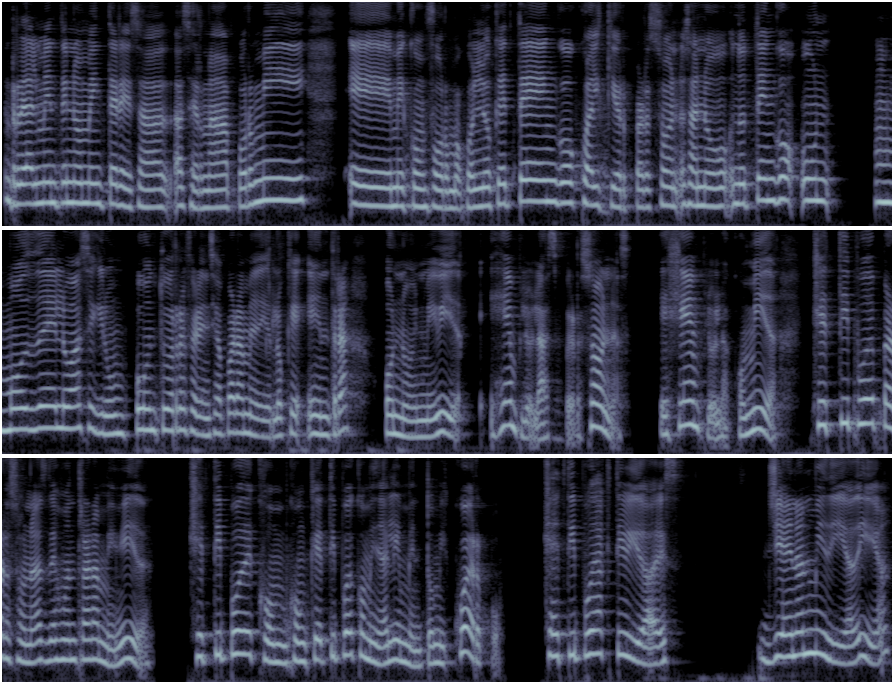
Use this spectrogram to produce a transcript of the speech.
realmente no me interesa hacer nada por mí, eh, me conformo con lo que tengo, cualquier persona, o sea, no, no tengo un modelo a seguir, un punto de referencia para medir lo que entra o no en mi vida. Ejemplo, las personas. Ejemplo, la comida. ¿Qué tipo de personas dejo entrar a mi vida? ¿Qué tipo de ¿Con qué tipo de comida alimento mi cuerpo? ¿Qué tipo de actividades llenan mi día a día?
